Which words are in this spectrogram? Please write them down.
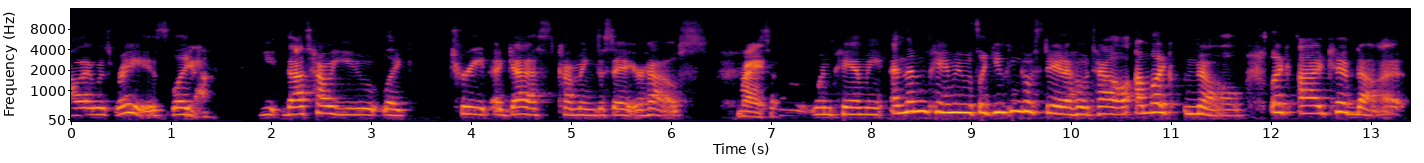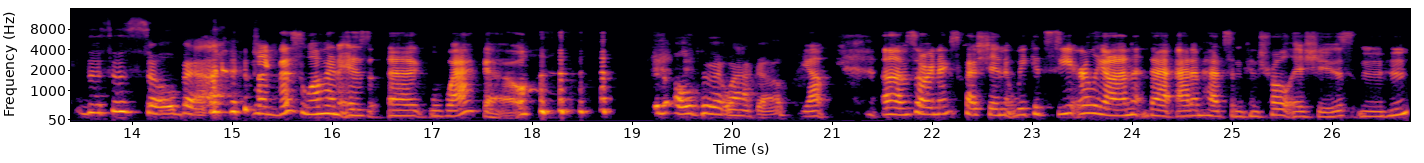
how I was raised. Like yeah. you, that's how you like treat a guest coming to stay at your house. Right. So when Pammy and then Pammy was like, "You can go stay at a hotel." I'm like, "No, like I cannot. This is so bad." Like this woman is a wacko. An ultimate wacko. Yep. Um, so our next question, we could see early on that Adam had some control issues, mm-hmm.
